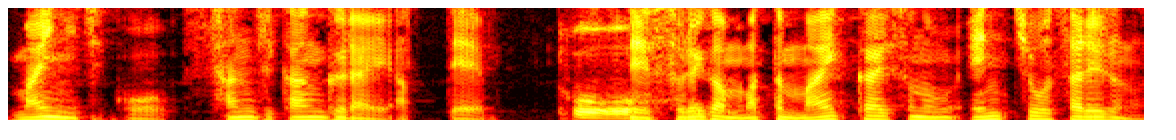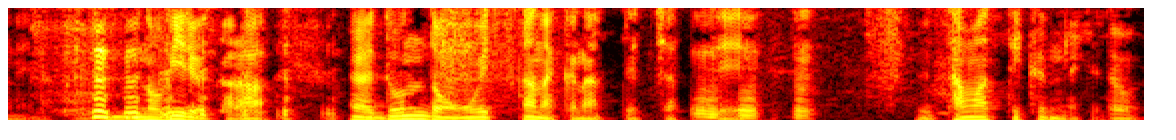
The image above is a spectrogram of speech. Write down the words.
毎日こう3時間ぐらいあって、おで、それがまた毎回その延長されるのね。伸びるから、だからどんどん追いつかなくなってっちゃって。溜まっていくんだけど、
